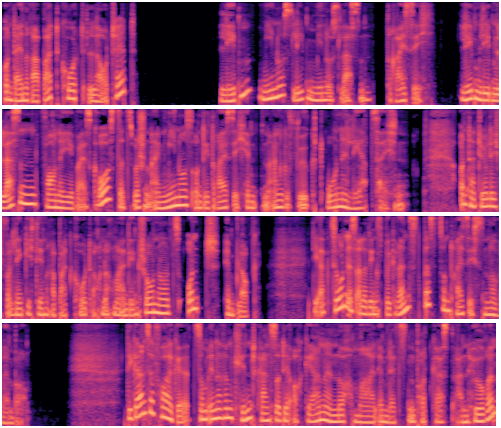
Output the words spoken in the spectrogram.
Und dein Rabattcode lautet Leben minus lieben minus lassen 30. Leben lieben lassen, vorne jeweils groß, dazwischen ein Minus und die 30 hinten angefügt ohne Leerzeichen. Und natürlich verlinke ich den Rabattcode auch nochmal in den Shownotes und im Blog. Die Aktion ist allerdings begrenzt bis zum 30. November. Die ganze Folge zum inneren Kind kannst du dir auch gerne nochmal im letzten Podcast anhören.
